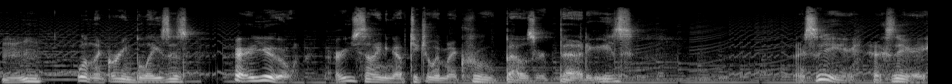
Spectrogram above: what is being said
Hmm? In the green blazes? Hey, you! Are you signing up to join my crew, Bowser Baddies? I see, I see.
